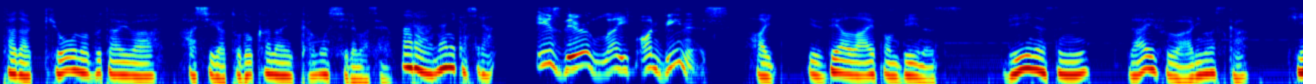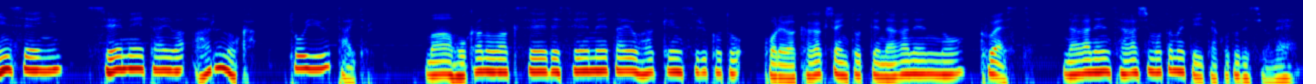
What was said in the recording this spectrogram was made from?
ただ今日の舞台は箸が届かないかもしれません。あら、何かしら？Is there life on Venus? はい。Is there life on Venus? ヴィーナスにライフはありますか？金星に生命体はあるのか？というタイトル。まあ他の惑星で生命体を発見すること、これは科学者にとって長年のクエスト、長年探し求めていたことですよね。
